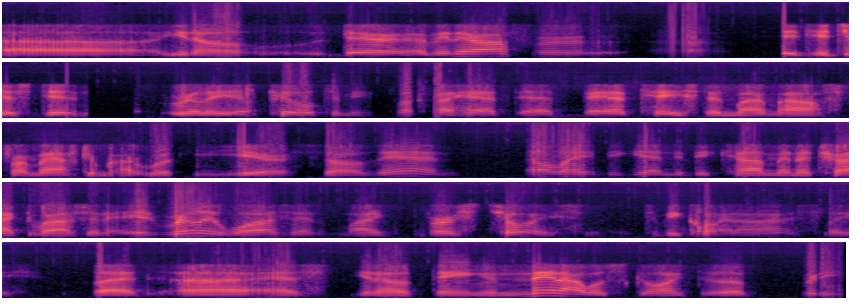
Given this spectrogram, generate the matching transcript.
uh, you know, their, I mean, their offer, uh, it, it just didn't really appeal to me. Plus, I had that bad taste in my mouth from after my rookie year. So then, LA began to become an attractive option. It really wasn't my first choice, to be quite honestly. But uh, as you know, thing, and then I was going through a pretty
